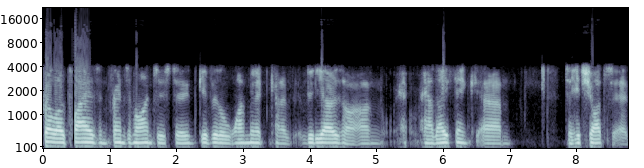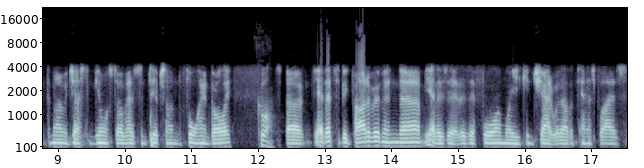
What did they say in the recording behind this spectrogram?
fellow players and friends of mine just to give little one minute kind of videos on how they think um, to hit shots. At the moment, Justin Gimelstob has some tips on the forehand volley. Cool. So yeah, that's a big part of it, and um, yeah, there's a there's a forum where you can chat with other tennis players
